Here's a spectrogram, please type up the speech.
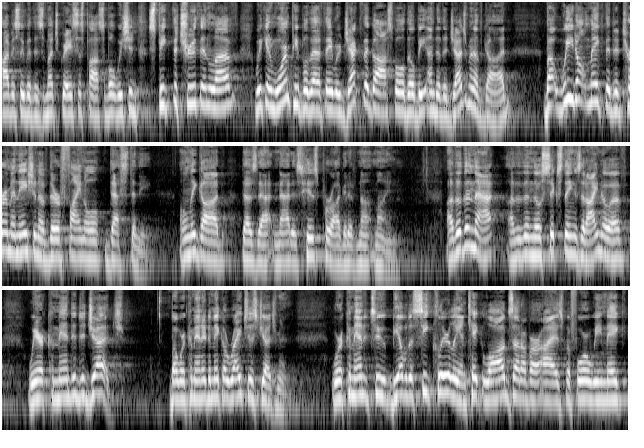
obviously with as much grace as possible. We should speak the truth in love. We can warn people that if they reject the gospel, they'll be under the judgment of God. But we don't make the determination of their final destiny. Only God does that, and that is His prerogative, not mine. Other than that, other than those six things that I know of, we are commanded to judge, but we're commanded to make a righteous judgment. We're commanded to be able to see clearly and take logs out of our eyes before we make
